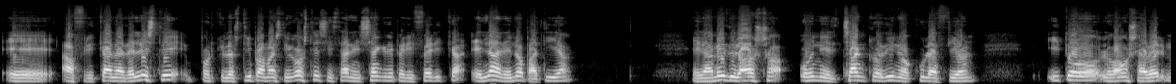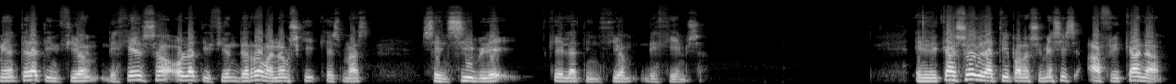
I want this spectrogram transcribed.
eh, africana del este, porque los tripamastigostes están en sangre periférica, en la adenopatía, en la médula ósea o en el chancro de inoculación, y todo lo vamos a ver mediante la tinción de Gensa o la tinción de Romanovsky, que es más sensible que la tinción de Giemsa. En el caso de la tripanosomiasis africana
